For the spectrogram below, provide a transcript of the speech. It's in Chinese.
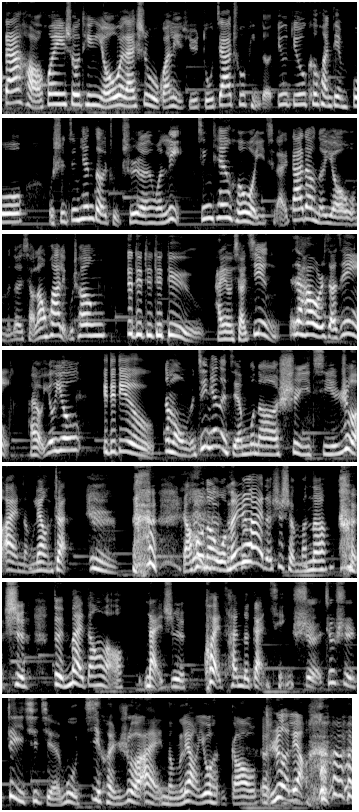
大家好，欢迎收听由未来事务管理局独家出品的《丢丢科幻电波》，我是今天的主持人文丽。今天和我一起来搭档的有我们的小浪花李不称，丢丢丢丢丢，还有小静，大家好，我是小静，还有悠悠，丢丢丢。那么我们今天的节目呢，是一期热爱能量战。嗯，然后呢，我们热爱的是什么呢？是对麦当劳乃至快餐的感情，是就是这一期节目既很热爱，能量又很高，呃，热量。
